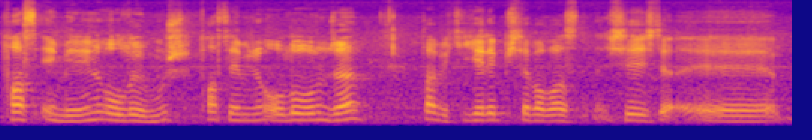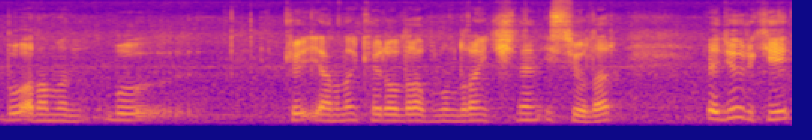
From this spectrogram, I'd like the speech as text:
Fas emirinin oğluymuş. Fas emirinin oğlu olunca tabii ki gelip işte babası şey işte e, bu adamın bu köy yanında köle olarak bulunduran kişiden istiyorlar. Ve diyor ki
